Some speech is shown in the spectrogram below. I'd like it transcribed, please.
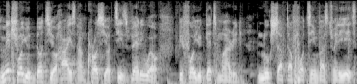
Make sure you dot your I's and cross your T's very well before you get married. Luke chapter 14, verse 28.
